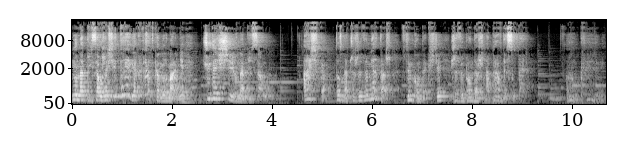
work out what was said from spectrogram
No napisał, że się drę, jak kartka normalnie. Ciudesir napisał. Aśka, to znaczy, że wymiatasz. W tym kontekście, że wyglądasz naprawdę super. Okej.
